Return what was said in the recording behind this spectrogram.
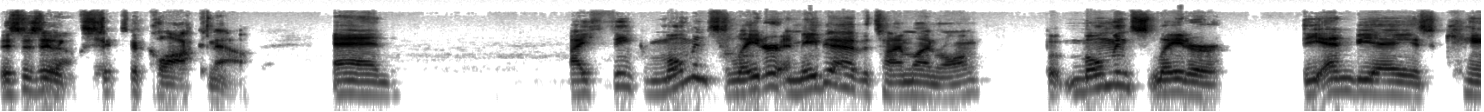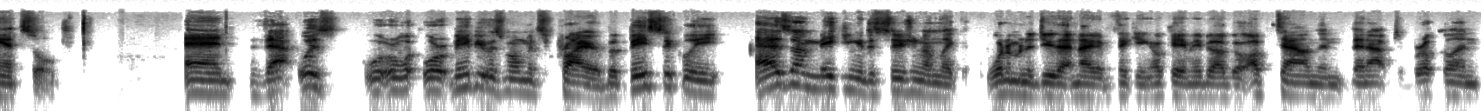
This is yeah. like six o'clock now, and I think moments later, and maybe I have the timeline wrong, but moments later, the NBA is canceled. And that was, or, or maybe it was moments prior, but basically, as I'm making a decision on like what I'm going to do that night, I'm thinking, okay, maybe I'll go uptown, then then out to Brooklyn,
